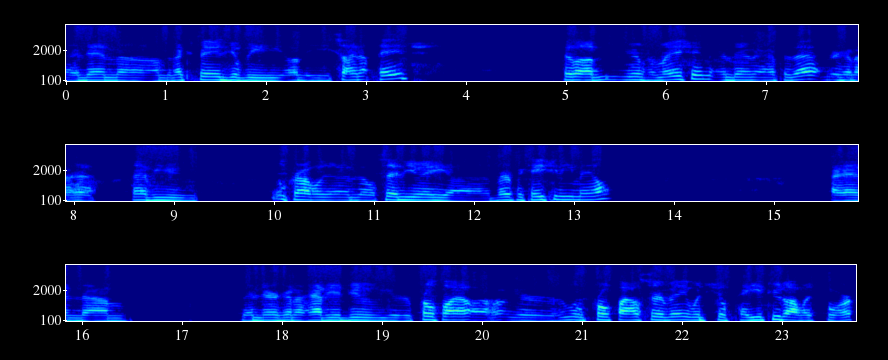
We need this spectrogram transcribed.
And then uh, on the next page, you'll be on the sign up page. Fill out your information, and then after that, they're gonna have, have you probably uh, they'll send you a uh, verification email, and um, then they're gonna have you do your profile, uh, your little profile survey, which they'll pay you two dollars for.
